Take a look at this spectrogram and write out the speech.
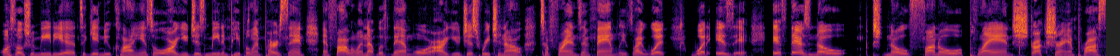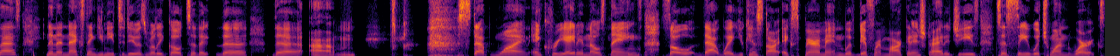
on social media to get new clients or are you just meeting people in person and following up with them or are you just reaching out to friends and families? Like what, what is it? If there's no, no funnel plan structure and process, then the next thing you need to do is really go to the, the, the, um, step one in creating those things. So that way you can start experimenting with different marketing strategies to see which one works.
